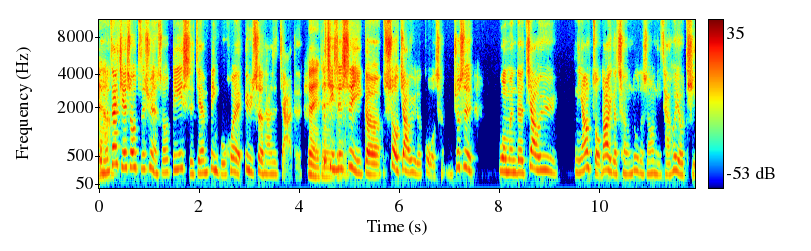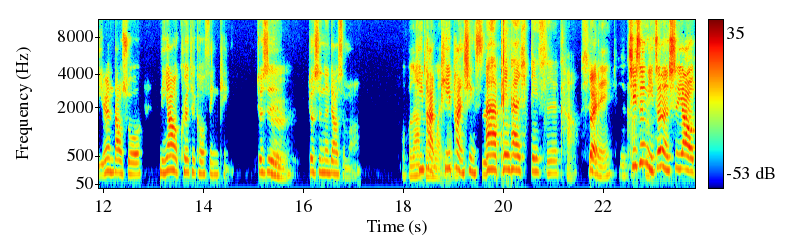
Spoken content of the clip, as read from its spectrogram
我们在接收资讯的时候，第一时间并不会预设它是假的，对对这其实是一个受教育的过程，就是我们的教育，你要走到一个程度的时候，你才会有体认到说你要 critical thinking，就是、嗯。就是那叫什么我不知道批判批判性思考啊，批判性思考，对。其实嗯。你真的是要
